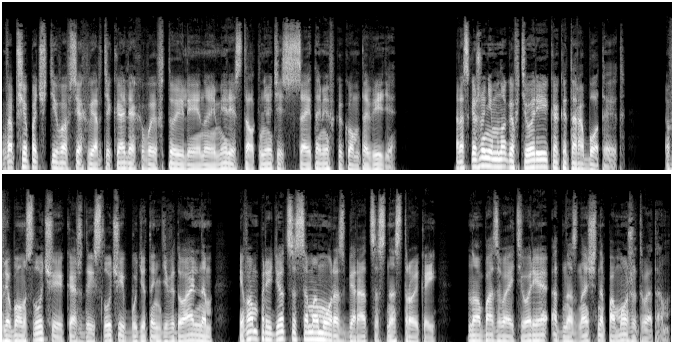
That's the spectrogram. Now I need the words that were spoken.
Вообще почти во всех вертикалях вы в той или иной мере столкнетесь с сайтами в каком-то виде. Расскажу немного в теории, как это работает. В любом случае, каждый случай будет индивидуальным, и вам придется самому разбираться с настройкой, но базовая теория однозначно поможет в этом.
